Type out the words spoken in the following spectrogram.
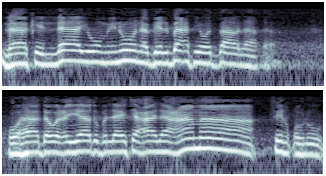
لكن لا يؤمنون بالبعث والدار الآخرة. وهذا والعياذ بالله تعالى عمى في القلوب.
